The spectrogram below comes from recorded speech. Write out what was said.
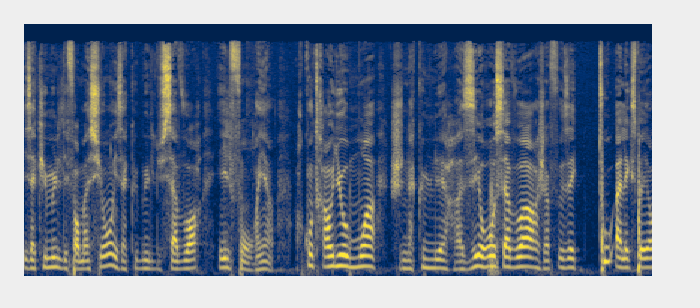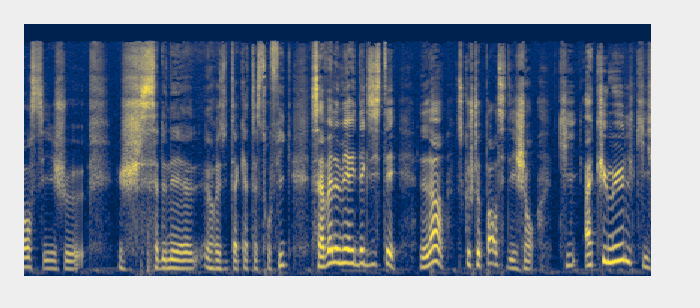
ils accumulent des formations, ils accumulent du savoir et ils font rien. Alors contrario, moi, je n'accumulais à zéro savoir, je faisais tout à l'expérience et je, ça donnait un résultat catastrophique. Ça avait le mérite d'exister. Là, ce que je te parle, c'est des gens qui accumulent, qui,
